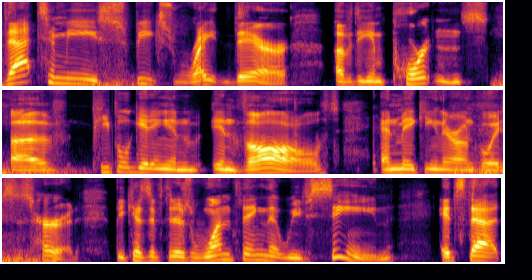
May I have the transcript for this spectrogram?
that to me speaks right there of the importance of people getting in, involved and making their own voices heard. Because if there's one thing that we've seen, it's that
